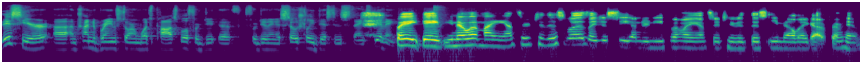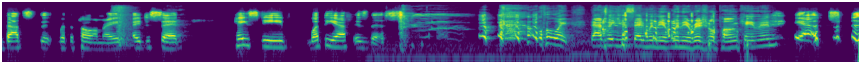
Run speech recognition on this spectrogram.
This year, uh, I'm trying to brainstorm what's possible for, do, uh, for doing a socially distanced Thanksgiving. Wait, Dave, you know what my answer to this was? I just see underneath what my answer to is this email I got from him. That's the, with the poem, right? I just said, Hey, Steve, what the F is this? oh, wait, that's what you said when the, when the original poem came in? yes.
